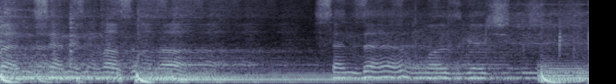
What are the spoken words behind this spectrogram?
ben senin nazınla Senden vazgeçtim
